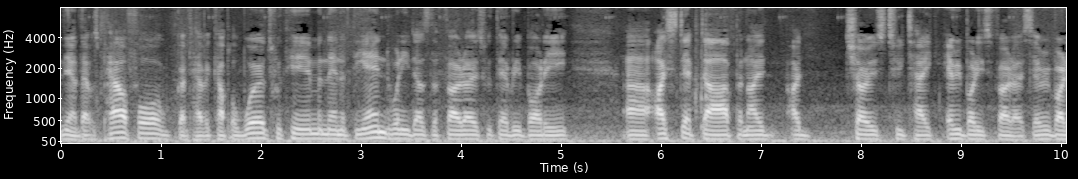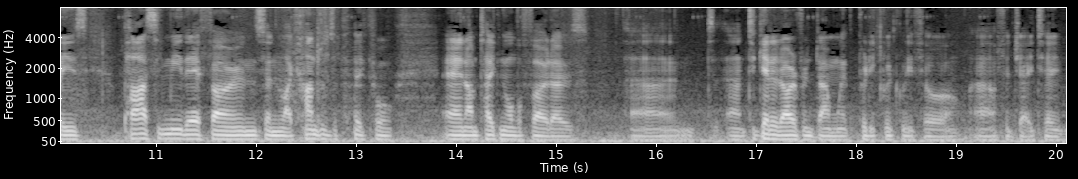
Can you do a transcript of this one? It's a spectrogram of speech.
yeah, that was powerful. Got to have a couple of words with him. And then at the end, when he does the photos with everybody, uh, I stepped up and I, I chose to take everybody's photos. Everybody's passing me their phones and like hundreds of people, and I'm taking all the photos uh, uh, to get it over and done with pretty quickly for, uh, for JT.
